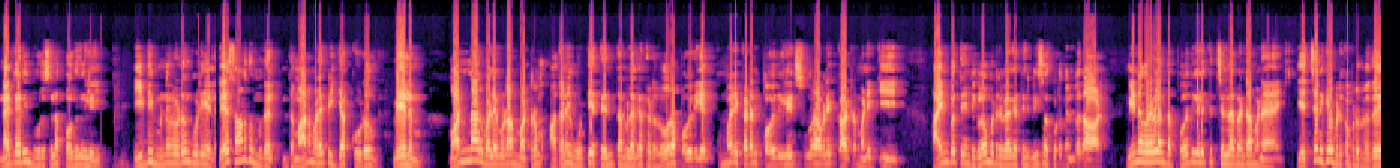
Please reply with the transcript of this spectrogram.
நகரின் ஒரு சில பகுதிகளில் இடி மின்னலுடன் கூடிய லேசானது முதல் மிதமான மழை பெய்யக்கூடும். மேலும் மன்னார் வளைகுடா மற்றும் அதனை ஒட்டிய தென் தமிழக கடலோர பகுதிகள் குமரி கடல் பகுதிகளில் சூறாவளி காற்று மணிக்கு ஐம்பத்தி ஐந்து கிலோமீட்டர் வேகத்தில் வீசக்கூடும் என்பதால் மீனவர்கள் அந்த பகுதிகளுக்கு செல்ல வேண்டாம் என எச்சரிக்கை விடுக்கப்பட்டுள்ளது.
